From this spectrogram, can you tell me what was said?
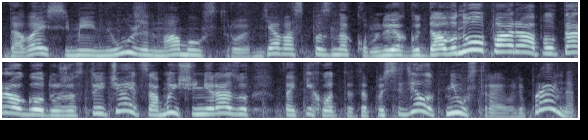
давай семейный ужин мама устроим, я вас познакомлю. Ну, я говорю, давно пора, полтора года уже встречается, а мы еще ни разу таких вот это посиделок не устраивали, правильно?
